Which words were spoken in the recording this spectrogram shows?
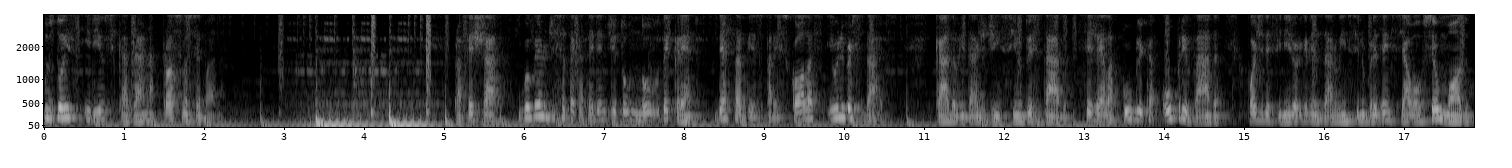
Os dois iriam se casar na próxima semana. Para fechar, o governo de Santa Catarina editou um novo decreto, desta vez para escolas e universidades. Cada unidade de ensino do Estado, seja ela pública ou privada, pode definir e organizar o ensino presencial ao seu modo,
